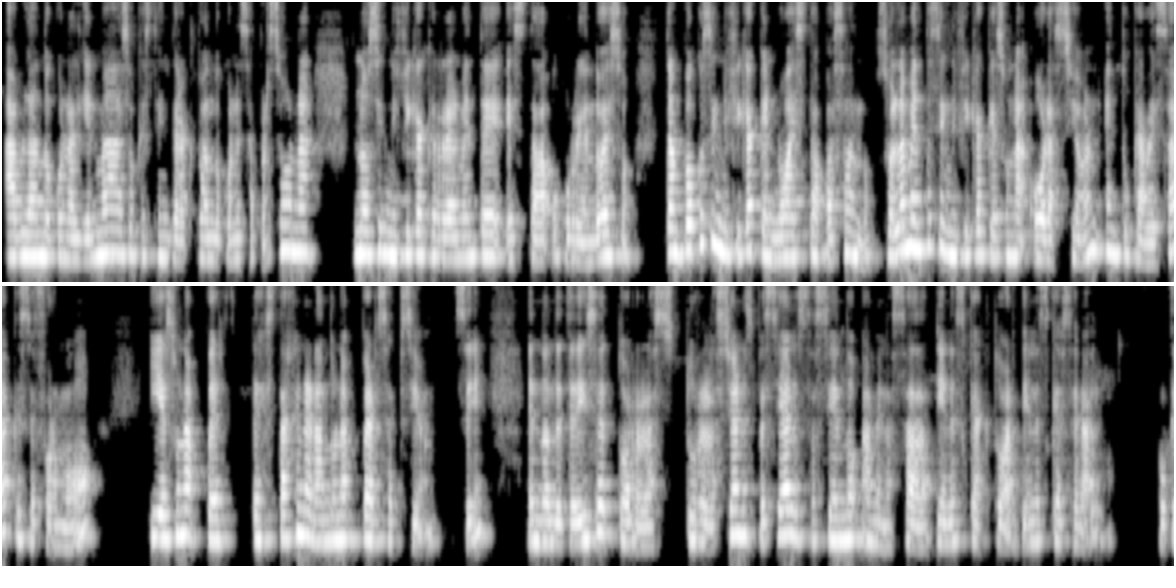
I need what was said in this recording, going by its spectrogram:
hablando con alguien más o que esté interactuando con esa persona, no significa que realmente está ocurriendo eso. Tampoco significa que no está pasando, solamente significa que es una oración en tu cabeza que se formó y es una te está generando una percepción, ¿sí? En donde te dice tu, relación especial está siendo amenazada, tienes que actuar, tienes que hacer algo, ¿ok?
